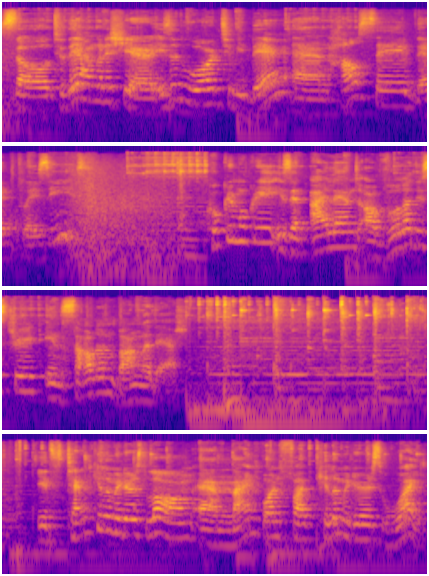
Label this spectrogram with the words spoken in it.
So today I'm gonna share is it worth to be there and how safe that place is. Kukri Mukri is an island of Bhola district in southern Bangladesh. It's 10 kilometers long and 9.5 kilometers wide.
